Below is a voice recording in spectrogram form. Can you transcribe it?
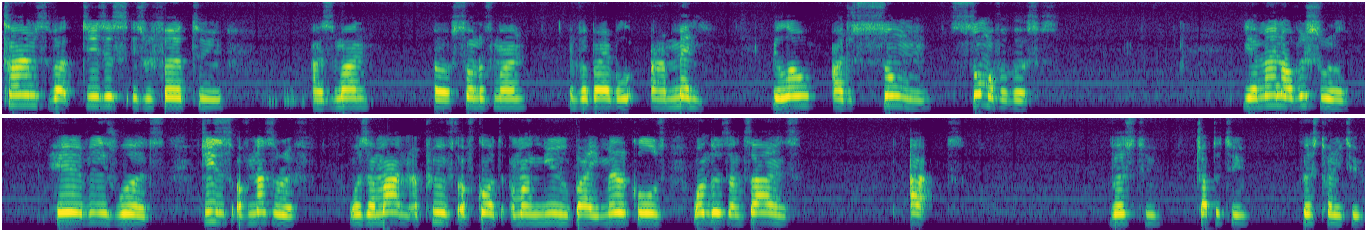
times that Jesus is referred to as man or son of man in the Bible are many. Below are just some, some of the verses. Ye men of Israel, hear these words. Jesus of Nazareth was a man approved of God among you by miracles, wonders, and signs. Acts, verse 2, chapter 2, verse 22.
